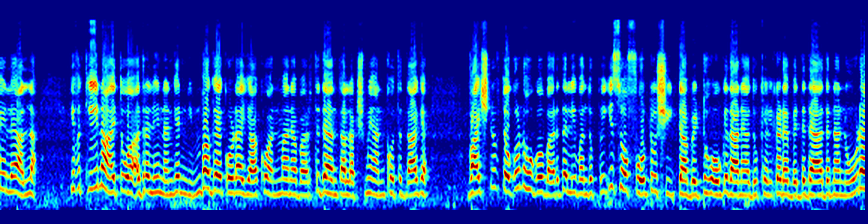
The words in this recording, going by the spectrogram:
ಮೇಲೆ ಅಲ್ಲ. ಇವತ್ತೇನಾಯಿತು ಅದರಲ್ಲಿ ನನಗೆ ನಿಮ್ಮ ಬಗ್ಗೆ ಕೂಡ ಯಾಕೋ ಅನುಮಾನ ಬರ್ತಿದೆ ಅಂತ ಲಕ್ಷ್ಮಿ ಅನ್ಕೋತಿದ್ದಾಗೆ ವೈಷ್ಣವ್ ತಗೊಂಡು ಹೋಗೋ ಬರದಲ್ಲಿ ಒಂದು ಪೀಸ್ ಆಫ್ ಫೋಟೋ ಶೀಟ್ನ ಬಿಟ್ಟು ಹೋಗಿದ್ದಾನೆ. ಅದು ಕೆಳಗಡೆ ಬಿದ್ದಿದೆ. ಅದನ್ನು ನೋಡೇ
